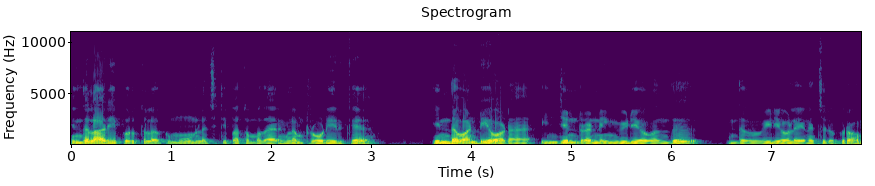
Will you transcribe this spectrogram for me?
இந்த லாரி பொறுத்தளவுக்கு மூணு லட்சத்தி பத்தொம்பதாயிரம் கிலோமீட்டர் ஓடி இருக்குது இந்த வண்டியோட இன்ஜின் ரன்னிங் வீடியோ வந்து இந்த வீடியோவில் இணைச்சிருக்கிறோம்.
